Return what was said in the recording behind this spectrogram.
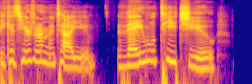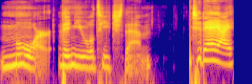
because here's what I'm going to tell you they will teach you more than you will teach them. Today, I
